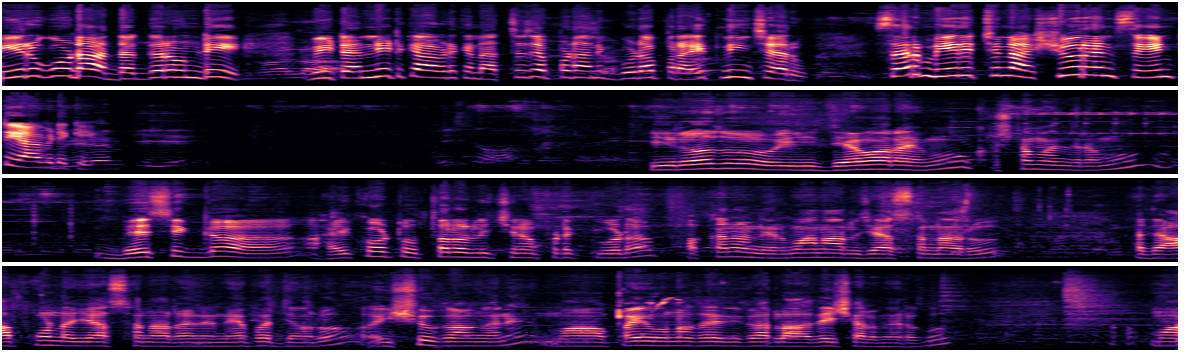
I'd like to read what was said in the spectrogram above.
మీరు కూడా దగ్గరుండి వీటన్నిటికీ ఆవిడకి నచ్చ చెప్పడానికి కూడా ప్రయత్నించారు సార్ మీరిచ్చిన అష్యూరెన్స్ ఏంటి ఆవిడకి ఈరోజు ఈ దేవాలయము కృష్ణ మందిరము బేసిక్గా హైకోర్టు ఉత్తర్వులు ఇచ్చినప్పటికి కూడా పక్కన నిర్మాణాలు చేస్తున్నారు అది ఆపకుండా చేస్తున్నారనే నేపథ్యంలో ఇష్యూ కాగానే మా పై ఉన్నతాధికారుల ఆదేశాల మేరకు మా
